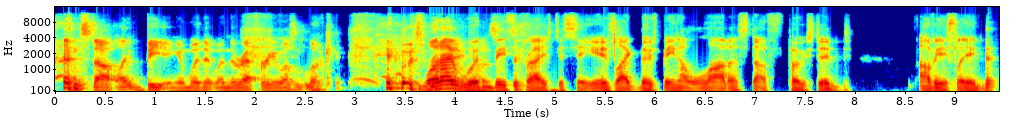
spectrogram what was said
and start like beating him with it when the referee wasn't looking. It was what ridiculous. I wouldn't be surprised to see is like there's been a lot of stuff posted. Obviously, the,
